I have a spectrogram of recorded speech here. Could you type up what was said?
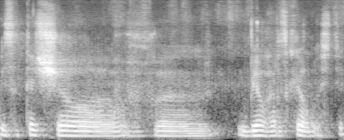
і за те, що в Білгородській області.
